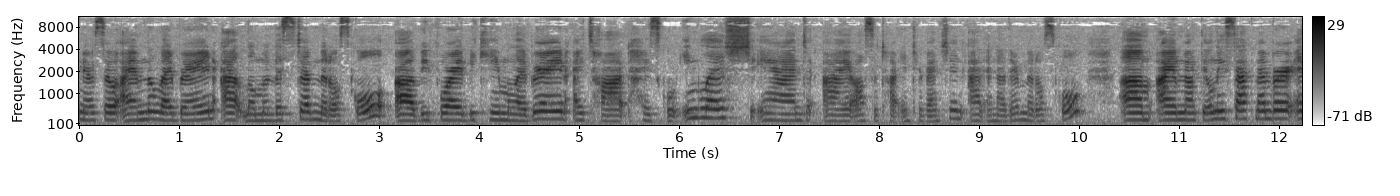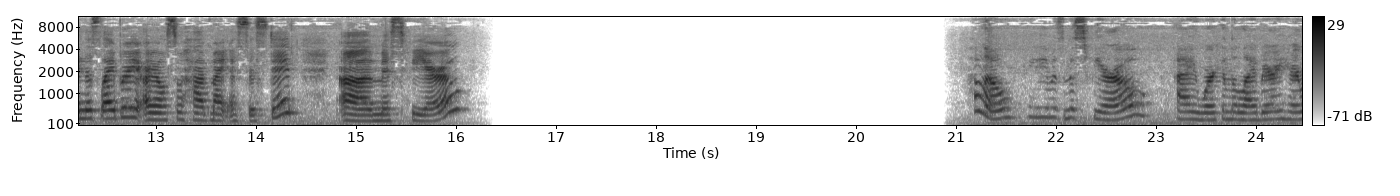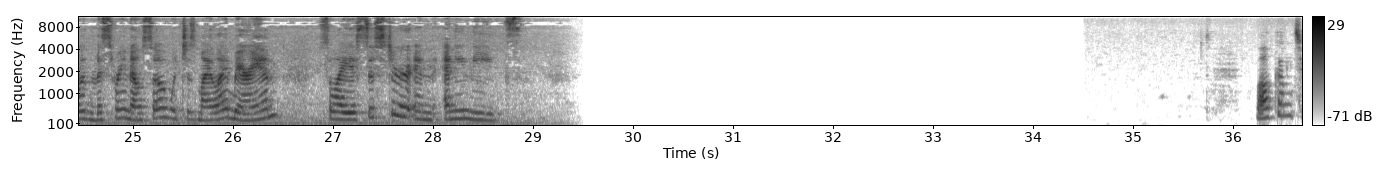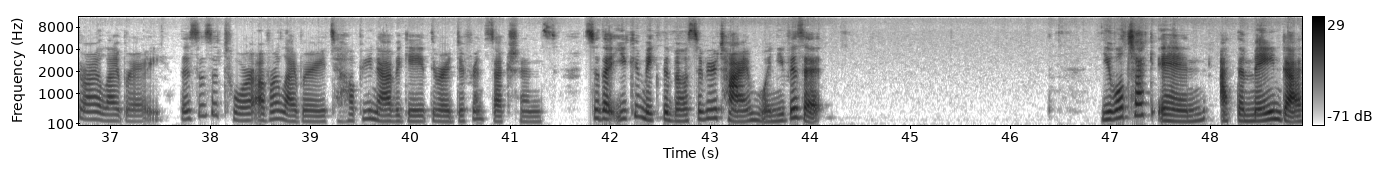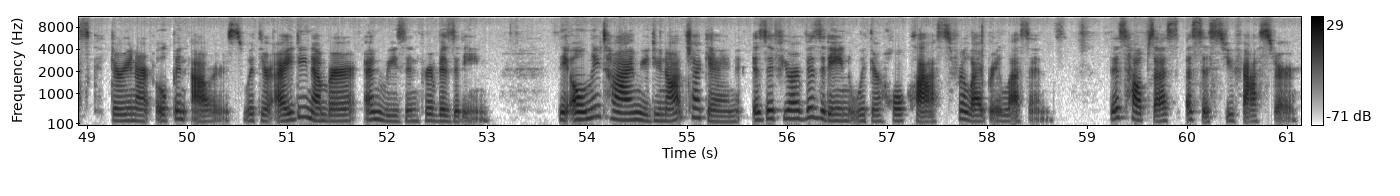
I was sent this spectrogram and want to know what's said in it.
Reynoso. I am the librarian at Loma Vista Middle School. Uh, before I became a librarian, I taught high school English and I also taught intervention at another middle school. Um, I am not the only staff member in this library. I also have my assistant, uh, Miss Fierro. Hello, my name is Miss Fierro. I work in the library here with Miss Reynoso, which is my librarian, so I assist her in any needs. Welcome to our library. This is a tour of our library to help you navigate through our different sections so that you can make the most of your time when you visit. You will check in at the main desk during our open hours with your ID number and reason for visiting. The only time you do not check in is if you are visiting with your whole class for library lessons. This helps us assist you faster.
